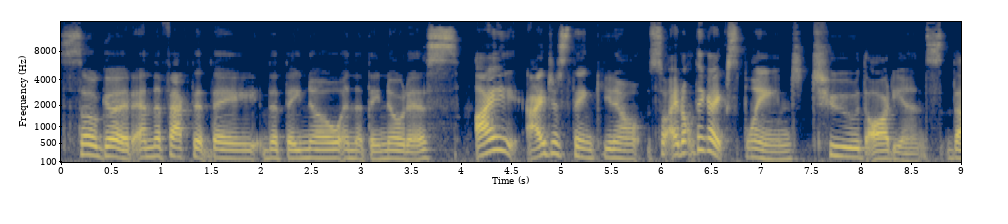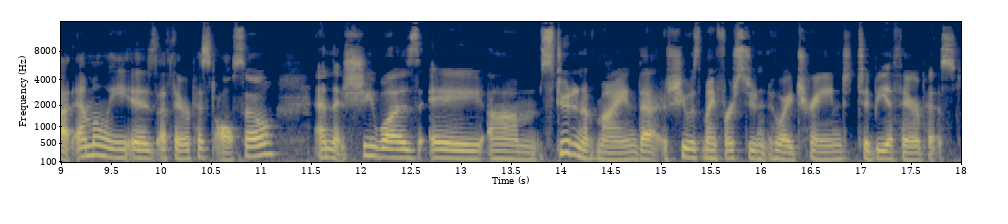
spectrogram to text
So good. And the fact that they that they know and that they notice. I I just think, you know, so I don't think I explained to the audience that Emily is a therapist also and that she was a um, student of mine that she was my first student who I trained to be a therapist.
